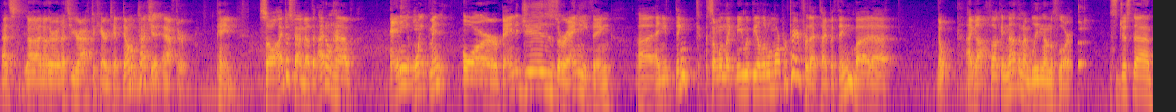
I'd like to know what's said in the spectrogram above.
That's uh, another, that's your aftercare tip. Don't touch it after pain. So I just found out that I don't have any ointment or bandages or anything. Uh, and you'd think someone like me would be a little more prepared for that type of thing, but uh, nope. I got fucking nothing. I'm bleeding on the floor. So just, uh,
